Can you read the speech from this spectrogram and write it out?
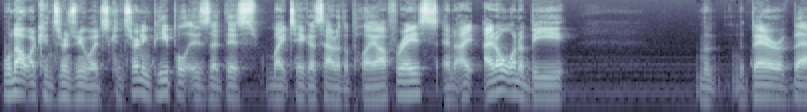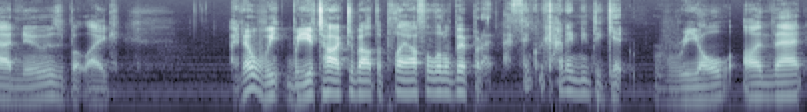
well, not what concerns me. What's concerning people is that this might take us out of the playoff race, and I, I don't want to be the the bearer of bad news, but like, I know we we've talked about the playoff a little bit, but I, I think we kind of need to get real on that.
